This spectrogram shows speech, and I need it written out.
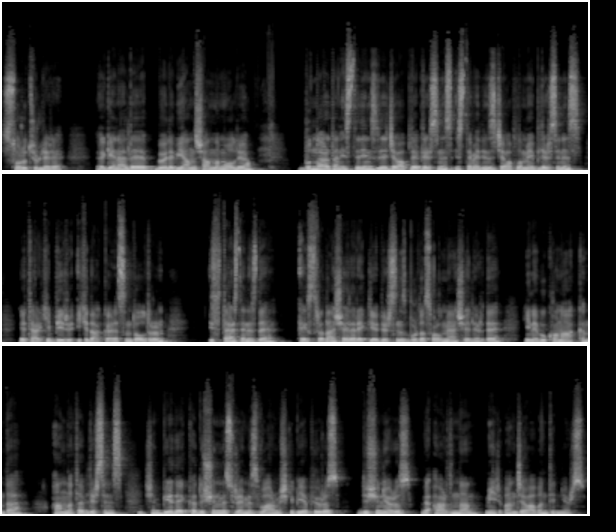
soru türleri. E, Genelde böyle bir yanlış anlama oluyor. Bunlardan istediğinizi cevaplayabilirsiniz, istemediğinizi cevaplamayabilirsiniz. Yeter ki 1-2 dakika arasını doldurun. İsterseniz de ekstradan şeyler ekleyebilirsiniz. Burada sorulmayan şeyleri de yine bu konu hakkında anlatabilirsiniz. Şimdi bir dakika düşünme süremiz varmış gibi yapıyoruz, düşünüyoruz ve ardından Mihriban'ın cevabını dinliyoruz.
